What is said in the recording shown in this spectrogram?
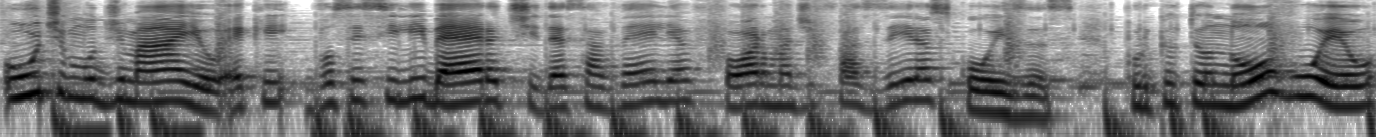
último de maio, é que você se liberte dessa velha forma de fazer as coisas, porque o teu novo eu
